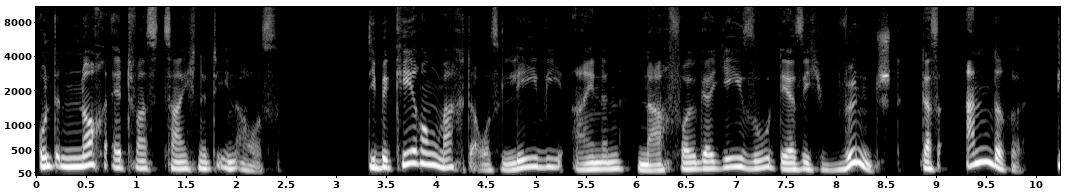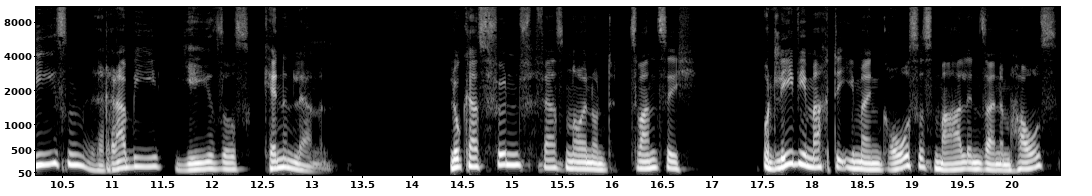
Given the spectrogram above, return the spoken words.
Und noch etwas zeichnet ihn aus. Die Bekehrung macht aus Levi einen Nachfolger Jesu, der sich wünscht, dass andere diesen Rabbi Jesus kennenlernen. Lukas 5, Vers 29 Und Levi machte ihm ein großes Mahl in seinem Haus,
